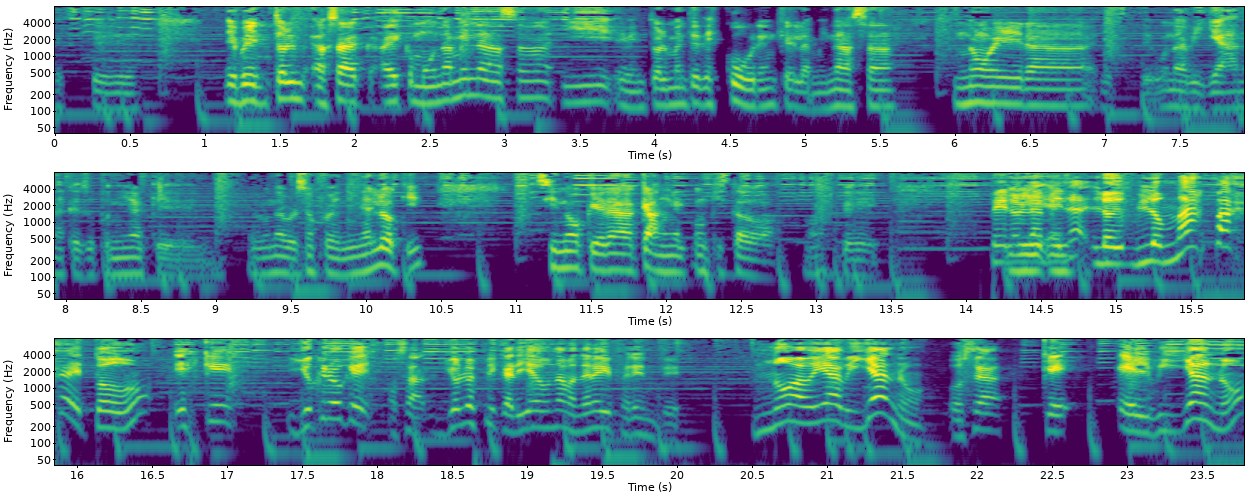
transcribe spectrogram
este, eventual, o sea, hay como una amenaza y eventualmente descubren que la amenaza no era este, una villana que suponía que era una versión femenina de Loki, sino que era Kang el Conquistador, ¿no? Que, Pero la el- lo, lo más paja de todo es que yo creo que, o sea, yo lo explicaría de una manera diferente. No había villano, o sea, que el villano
